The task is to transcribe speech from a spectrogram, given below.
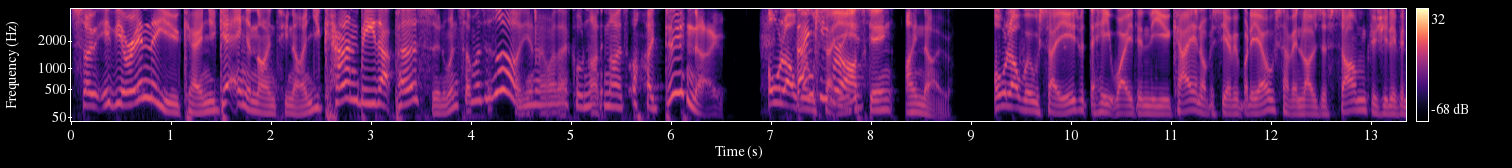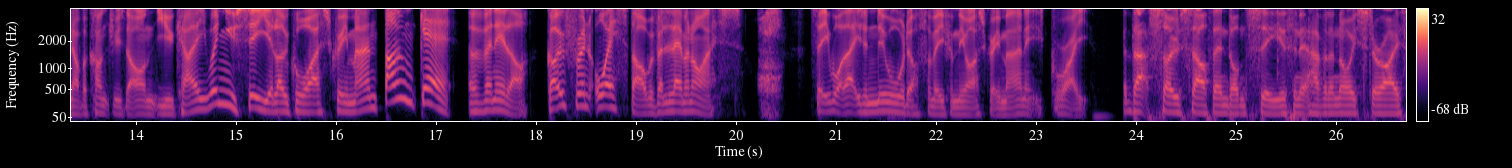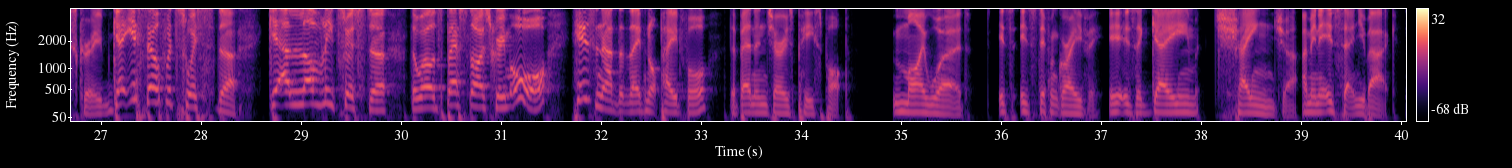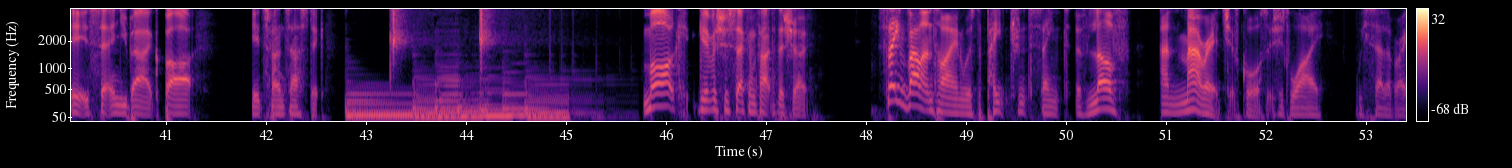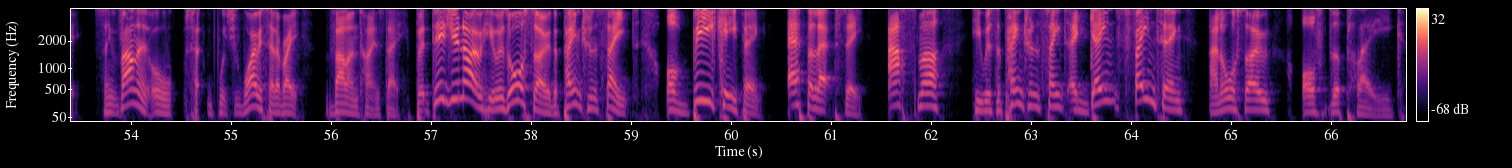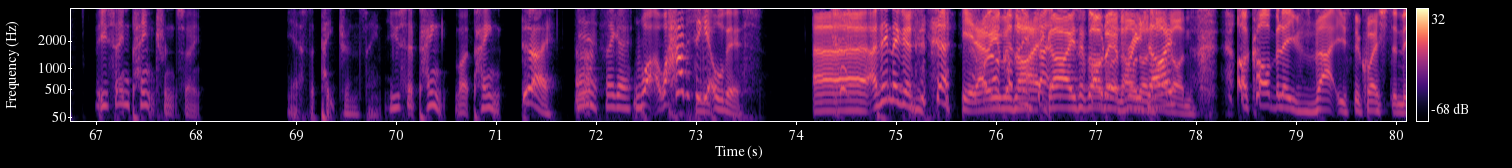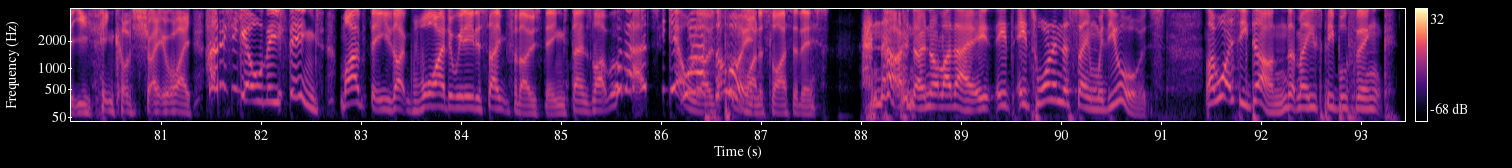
So if you're in the UK and you're getting a 99, you can be that person when someone says, "Oh, you know, what they're called 99s." Oh, I do know. All I will Thank you say for is, asking. I know. All I will say is, with the heat wave in the UK and obviously everybody else having loads of sun because you live in other countries that aren't UK, when you see your local ice cream man, don't get a vanilla. Go for an oyster with a lemon ice. You what, that is a new order for me from the ice cream man. It's great. That's so South End on Sea, isn't it? Having an oyster ice cream. Get yourself a twister. Get a lovely twister, the world's best ice cream. Or here's an ad that they've not paid for: the Ben and Jerry's Peace Pop. My word, it's it's different gravy. It is a game changer. I mean, it is setting you back. It is setting you back, but it's fantastic. Mark, give us your second fact of the show. Saint Valentine was the patron saint of love and marriage, of course, which is why we celebrate Saint Valentine, or which is why we celebrate Valentine's Day. But did you know he was also the patron saint of beekeeping, epilepsy, asthma? He was the patron saint against fainting and also of the plague. Are you saying patron saint? Yes, the patron saint. You said paint, like paint. Did I? Yeah. there you go. What, how does he get all this? Uh, I think they just, you know, he was like, that- guys, I've got a bit on, of free hold on, time. hold on. I can't believe that is the question that you think of straight away. How does he get all these things? My thing is like, why do we need a saint for those things? Dan's like, well, how does he get all Well, of those? the I wouldn't point. mind a slice of this. No, no, not like that. It, it, it's one in the same with yours. Like, what has he done that makes people think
